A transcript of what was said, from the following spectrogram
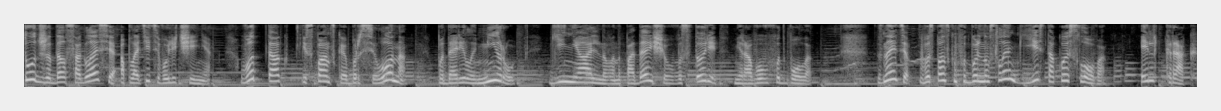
тут же дал согласие оплатить его лечение. Вот так испанская Барселона подарила миру гениального нападающего в истории мирового футбола. Знаете, в испанском футбольном сленге есть такое слово «эль крак».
